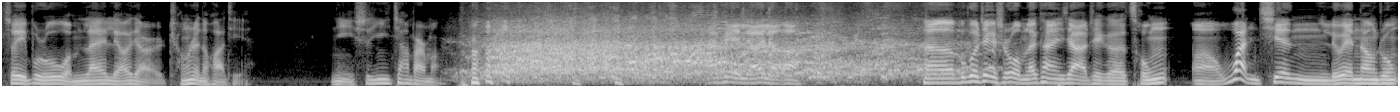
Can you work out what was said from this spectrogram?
所以不如我们来聊一点成人的话题。你是一加班吗？还可以聊一聊啊。呃，不过这个时候我们来看一下这个从啊万千留言当中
